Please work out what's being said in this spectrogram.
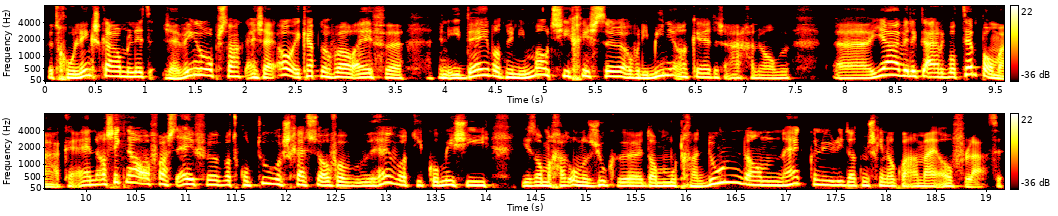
het GroenLinks-Kamerlid zijn vinger opstak en zei: Oh, ik heb nog wel even een idee, want nu die motie gisteren over die mini-enquête is aangenomen. Uh, ja, wil ik eigenlijk wel tempo maken. En als ik nou alvast even wat contouren schets over wat die commissie die het allemaal gaat onderzoeken dan moet gaan doen, dan kunnen jullie dat misschien ook wel aan mij overlaten.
